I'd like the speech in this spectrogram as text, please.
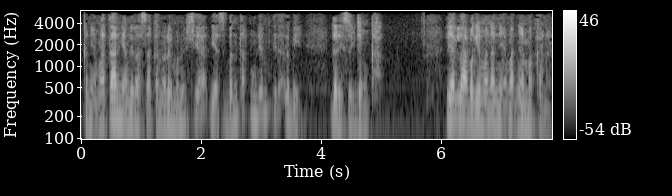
Kenikmatan yang dirasakan oleh manusia, dia sebentar kemudian tidak lebih dari sejengkal. Lihatlah bagaimana nikmatnya makanan.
